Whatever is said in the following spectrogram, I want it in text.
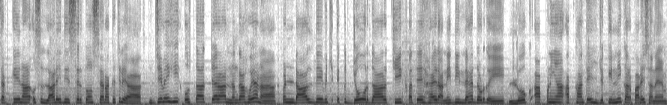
ਝਟਕੇ ਨਾਲ ਉਸ ਲਾੜੇ ਦੇ ਸਿਰ ਤੋਂ ਸਿਹਰਾ ਖਿੱਚ ਲਿਆ। ਜਿਵੇਂ ਹੀ ਉਸ ਦਾ ਚਿਹਰਾ ਨੰਗਾ ਹੋਇਆ ਨਾ, ਪੰਡਾਲ ਦੇ ਵਿੱਚ ਇੱਕ ਜ਼ੋਰਦਾਰ ਚੀਕ ਅਤੇ ਹੈਰਾਨੀ ਦੀ ਲਹਿਰ ਦੌੜ ਗਈ। ਲੋਕ ਆਪਣੀਆਂ ਅੱਖਾਂ ਤੇ ਯਕੀਨ ਨਹੀਂ ਕਰ ਪਾ ਰਹੇ ਸਨ।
